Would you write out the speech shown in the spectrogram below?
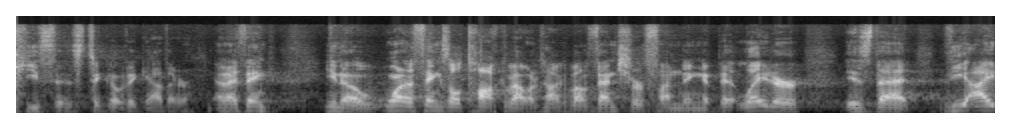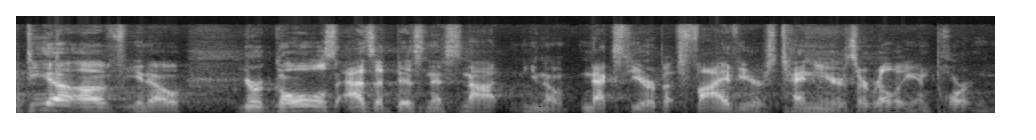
pieces to go together. And I think, you know, one of the things I'll talk about when I talk about venture funding a bit later is that the idea of, you know, your goals as a business, not, you know, next year, but five years, 10 years are really important.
